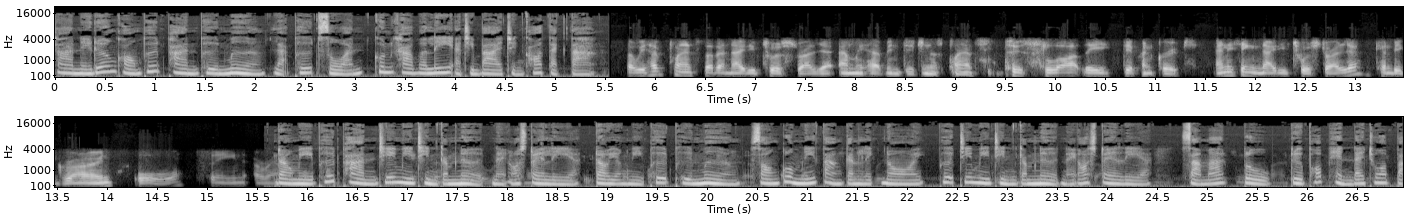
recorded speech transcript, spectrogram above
ชาญในเรื่องของพืชพันธุ์พื้นเมือง และพืชสวน คุณคาร์เวอรี่อธิบายถึงข้อแตกต่าง So we have plants that are native to Australia and we have indigenous plants, two slightly different groups. Anything native to Australia can be grown or เรามีพืชพันธุ์ที่มีถิ่นกำเนิดในออสเตรเลีย เรายังมีพืชพื้นเมือง สองกลุ่มนี้ต่างกันเล็กน้อย พืชที่มีถิ่นกำเนิดในออสเตรเลีย สามารถปลูกหรือพบเห็นได้ทั่วไป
